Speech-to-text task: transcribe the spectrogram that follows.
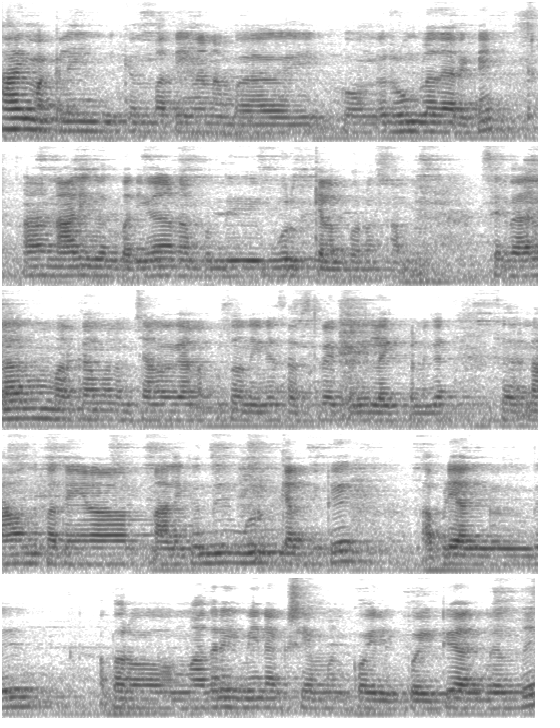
ஹாய் மக்களே. இன்றைக்கி வந்து பார்த்தீங்கன்னா நம்ம இப்போ வந்து ரூமில் தான் இருக்கேன். ஆனால் நாளைக்கு வந்து பார்த்திங்கன்னா நம்ம வந்து ஊருக்கு கிளம்புறோம் சாமி. சரி வேறு எல்லாரும் மறக்காமல் நம்ம சேனலுக்கான புதுசாக வந்தீங்கன்னா சப்ஸ்கிரைப் பண்ணி லைக் பண்ணுங்கள் சரி நான் வந்து பார்த்தீங்கன்னா நாளைக்கு வந்து ஊருக்கு கிளம்பிட்டு அப்படியே அங்கேருந்து அப்புறம் மதுரை மீனாட்சி அம்மன் கோயிலுக்கு போயிட்டு அங்கேருந்து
